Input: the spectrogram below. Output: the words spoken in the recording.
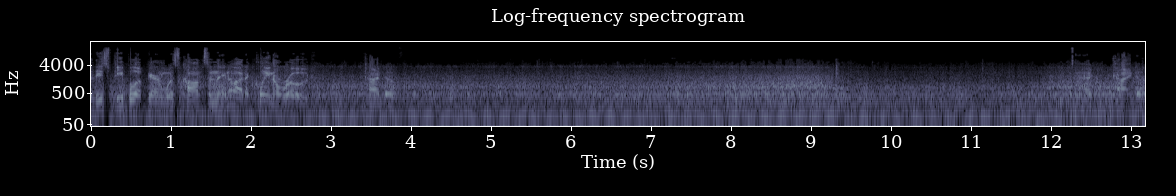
these people up here in Wisconsin, they know how to clean a road, kind of. Kind of.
